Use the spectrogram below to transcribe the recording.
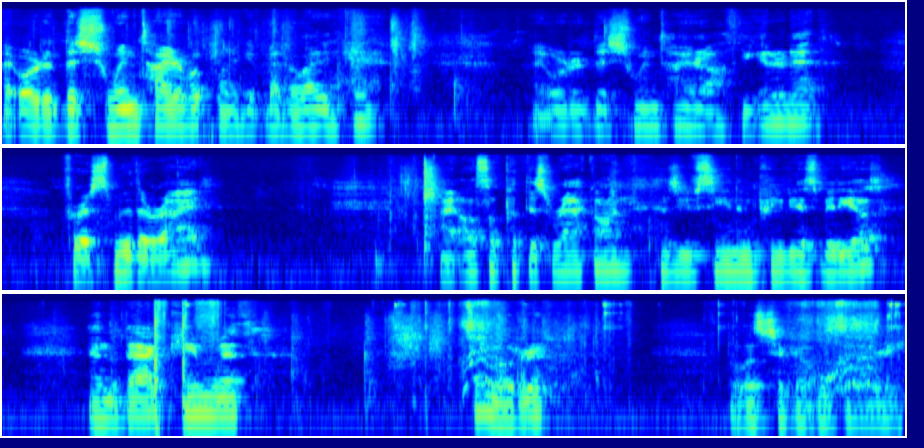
I ordered this Schwinn tire. Whoop, let me get better lighting here. I ordered this Schwinn tire off the internet for a smoother ride. I also put this rack on, as you've seen in previous videos. And the bag came with some motor. But let's check out this battery.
